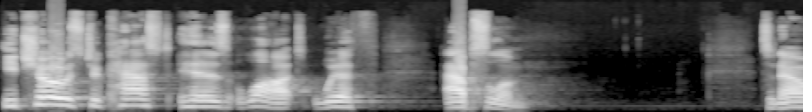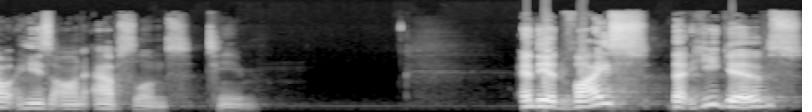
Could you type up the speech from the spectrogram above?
He chose to cast his lot with Absalom. So now he's on Absalom's team. And the advice that he gives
